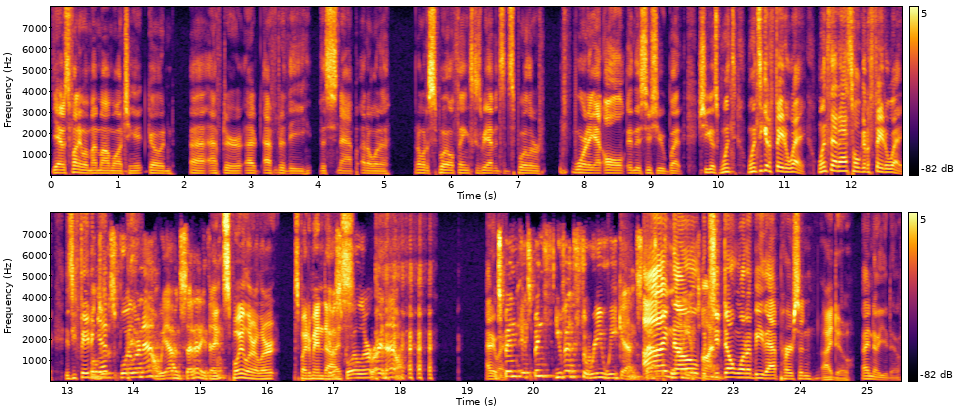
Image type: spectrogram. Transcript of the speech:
Yeah, it was funny when my mom watching it going uh, after uh, after the the snap. I don't want to I don't want to spoil things because we haven't said spoiler warning at all in this issue. But she goes, once when's he gonna fade away? When's that asshole gonna fade away? Is he fading We'll do yet?" the spoiler now. We haven't said anything. Spoiler alert: Spider-Man Give a dies. spoiler alert right now. anyway, It's been it's been you've had three weekends. That's I know, but you don't want to be that person. I do. I know you do.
